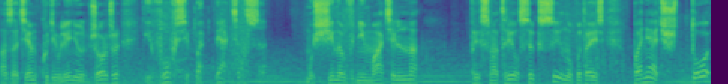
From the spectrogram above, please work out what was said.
а затем, к удивлению Джорджа, и вовсе попятился. Мужчина внимательно присмотрелся к сыну, пытаясь понять, что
